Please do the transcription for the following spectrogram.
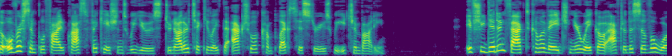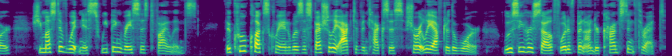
The oversimplified classifications we use do not articulate the actual complex histories we each embody. If she did in fact come of age near Waco after the Civil War, she must have witnessed sweeping racist violence. The Ku Klux Klan was especially active in Texas shortly after the war. Lucy herself would have been under constant threat.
